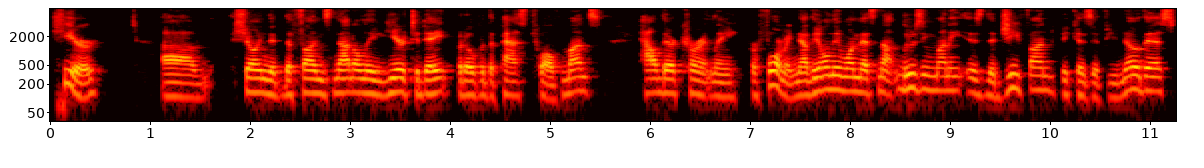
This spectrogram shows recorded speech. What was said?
here um, showing that the funds not only year to date, but over the past 12 months, how they're currently performing. Now, the only one that's not losing money is the G Fund, because if you know this,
